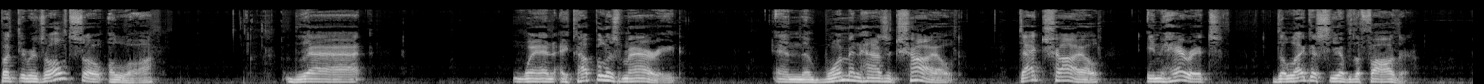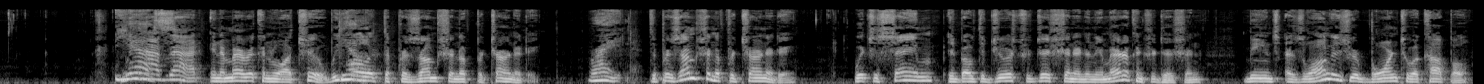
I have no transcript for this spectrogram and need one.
But there is also a law that when a couple is married and the woman has a child, that child inherits the legacy of the father. Yes. We have that in American law too. We yeah. call it the presumption of paternity. Right. The presumption of paternity, which is same in both the Jewish tradition and in the American tradition, means as long as you're born to a couple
